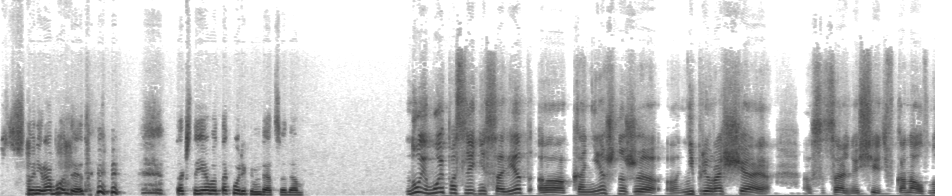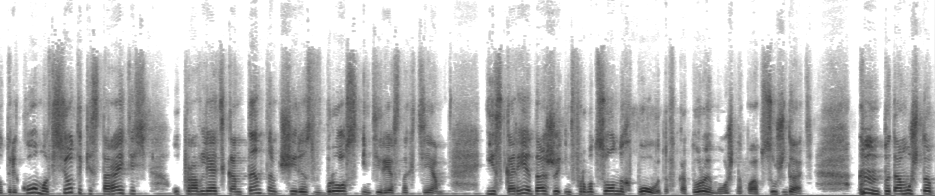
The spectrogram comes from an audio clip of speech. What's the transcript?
что не работает. Так что я вот такую рекомендацию дам. Ну и мой последний совет, э, конечно же, э, не превращая социальную сеть в канал внутрикома, все-таки старайтесь управлять контентом через вброс интересных тем и скорее даже информационных поводов, которые можно пообсуждать. Потому что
